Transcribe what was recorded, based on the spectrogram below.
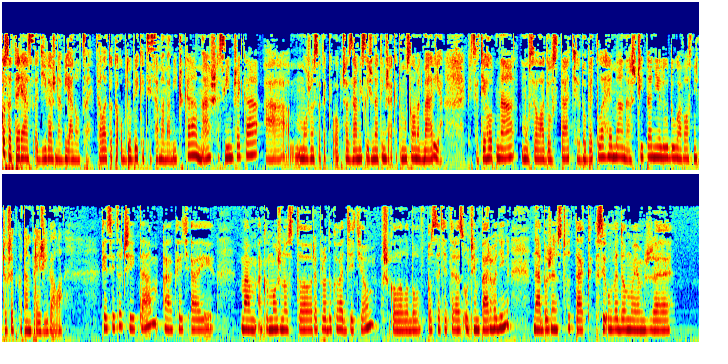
Ako sa teraz dívaš na Vianoce? Celé toto obdobie, keď si sama mamička, máš synčeka a možno sa tak občas zamyslíš nad tým, že aké to musela mať Mária. Keď sa tehotná, musela dostať do Betlehema na ščítanie ľudu a vlastne čo všetko tam prežívala. Keď si to čítam a keď aj mám ako možnosť to reprodukovať deťom v škole, lebo v podstate teraz učím pár hodín náboženstvo, tak si uvedomujem, že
